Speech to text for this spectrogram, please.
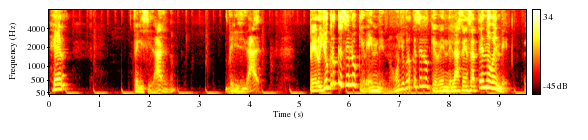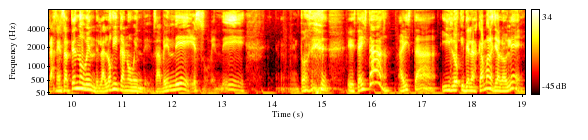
Hz? Felicidades, ¿no? Felicidades. Pero yo creo que eso es lo que vende, ¿no? Yo creo que eso es lo que vende. La sensatez no vende. La sensatez no vende, la lógica no vende. O sea, vende eso, vende. Entonces, este, ahí está, ahí está. Y, lo, y de las cámaras ya lo hablé.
